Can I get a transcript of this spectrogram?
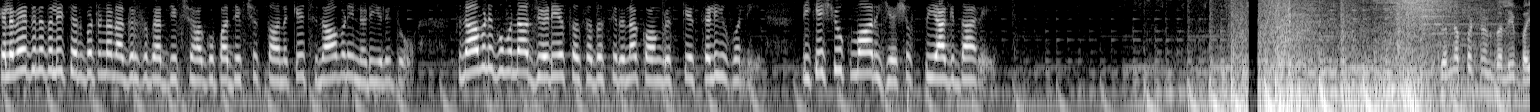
ಕೆಲವೇ ದಿನದಲ್ಲಿ ಚನ್ನಪಟ್ಟಣ ನಗರಸಭೆ ಅಧ್ಯಕ್ಷ ಹಾಗೂ ಉಪಾಧ್ಯಕ್ಷ ಸ್ಥಾನಕ್ಕೆ ಚುನಾವಣೆ ನಡೆಯಲಿದ್ದು, ಚುನಾವಣೆಗೂ ಮುನ್ನ ಜೆಡಿಎಸ್ ಸದಸ್ಯರನ್ನ ಕಾಂಗ್ರೆಸ್ಗೆ ಸೆಳೆಯುವಲ್ಲಿ ಡಿಕೆ ಶಿವಕುಮಾರ್ ಯಶಸ್ವಿಯಾಗಿದ್ದಾರೆ. ಚನ್ನಪಟ್ಟಣದಲ್ಲಿ ಬೈ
